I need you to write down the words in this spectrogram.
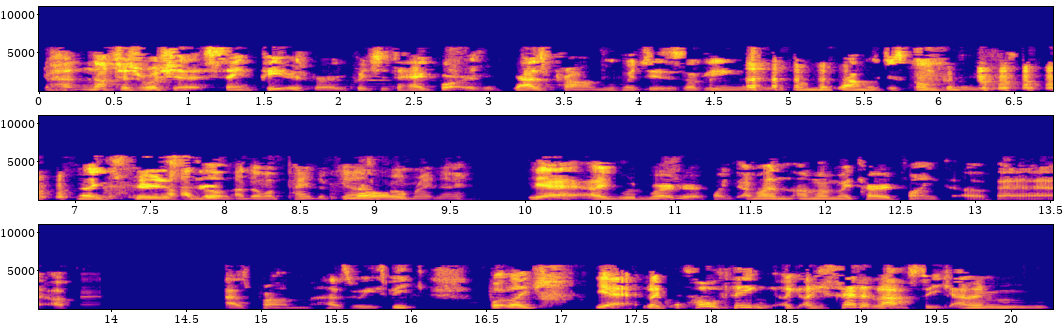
Not just Russia, St. Petersburg, which is the headquarters of Gazprom, which is fucking one of Abramovich's companies. Like, there's, I love, I love a pint of Gazprom no. right now. Yeah, I would murder a pint. I'm on, I'm on my third pint of, uh, of Gazprom as we speak. But like, yeah, like this whole thing, like I said it last week and I'm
